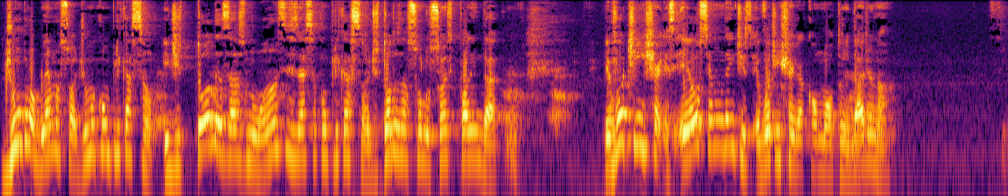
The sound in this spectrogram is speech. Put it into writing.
de um problema só, de uma complicação e de todas as nuances dessa complicação, de todas as soluções que podem dar. Eu vou te enxergar, eu sendo um dentista, eu vou te enxergar como uma autoridade ou não? Sim.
